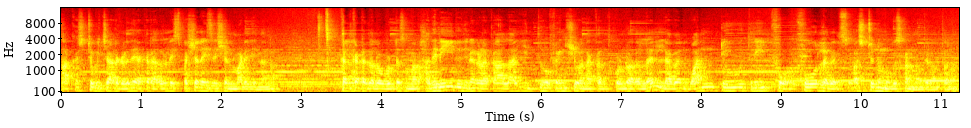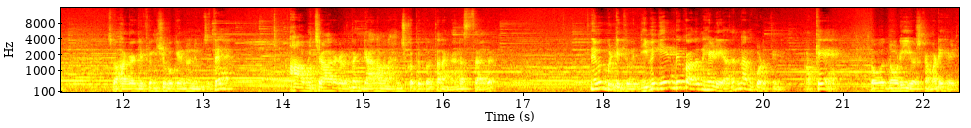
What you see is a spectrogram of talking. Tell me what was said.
ಸಾಕಷ್ಟು ವಿಚಾರಗಳಿದೆ. ಯಾಕಂದರೆ ಅದರಲ್ಲಿ ಸ್ಪೆಷಲೈಸೇಷನ್ ಮಾಡಿದ್ದೀನಿ ನಾನು. ಕಲ್ಕಟ್ಟದಲ್ಲಿ ಹೋಗ್ಬಿಟ್ಟು ಸುಮಾರು ಹದಿನೈದು ದಿನಗಳ ಕಾಲ ಇದ್ದು ಫೆಂಕ್ಷುವನ್ನು ಕಲ್ತ್ಕೊಂಡು ಅದರಲ್ಲಿ level one two three four four levels ಅಷ್ಟನ್ನು ಮುಗಿಸ್ಕೊಂಡು ಬಂದಿರೋಂಥನು ಸೊ ಹಾಗಾಗಿ ಫೆಂಕ್ಷಿ ಬಗ್ಗೆನೂ ನಿಮ್ಮ ಜೊತೆ ಆ ವಿಚಾರಗಳನ್ನು ಜ್ಞಾನವನ್ನು ಹಂಚ್ಕೋಬೇಕು ಅಂತ ನಂಗೆ ಅನ್ನಿಸ್ತಾ ಇದೆ. ನಿಮಗೆ ಬಿಟ್ಟಿದ್ದು ನಿಮಗೇನು ಬೇಕೋ ಅದನ್ನು ಹೇಳಿ, ಅದನ್ನು ನಾನು ಕೊಡ್ತೀನಿ. ಓಕೆ ಸೊ ನೋಡಿ, ಯೋಚನೆ ಮಾಡಿ ಹೇಳಿ.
